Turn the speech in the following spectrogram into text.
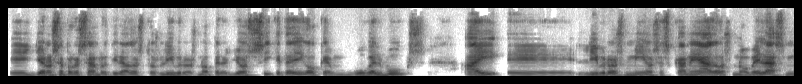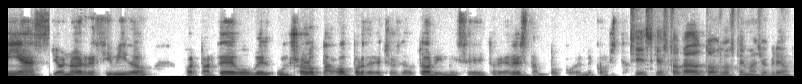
Eh, yo no sé por qué se han retirado estos libros, ¿no? pero yo sí que te digo que en Google Books hay eh, libros míos escaneados, novelas mías, yo no he recibido por parte de Google un solo pago por derechos de autor y mis editoriales tampoco, eh, me consta. Sí, es que has tocado todos los temas, yo creo.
